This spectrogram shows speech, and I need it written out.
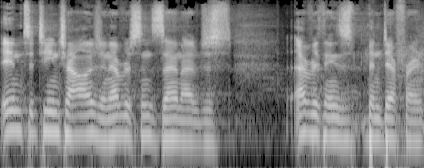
into Teen Challenge, and ever since then, I've just everything's been different.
